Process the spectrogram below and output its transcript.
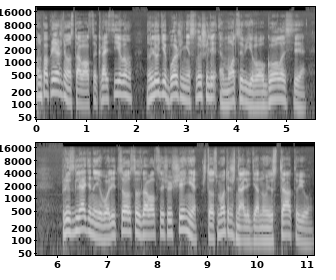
Он по-прежнему оставался красивым, но люди больше не слышали эмоций в его голосе. При взгляде на его лицо создавалось ощущение, что смотришь на ледяную статую.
